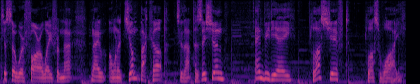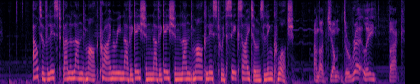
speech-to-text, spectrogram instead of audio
Just so we're far away from that. Now I want to jump back up to that position. NVDA plus shift plus Y. Out of list banner landmark primary navigation navigation landmark list with six items link watch. and I've jumped directly back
